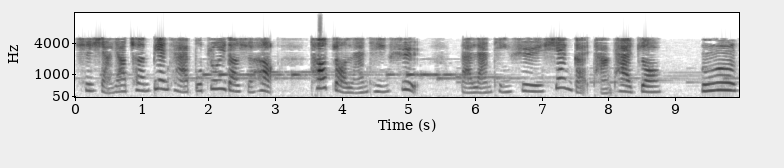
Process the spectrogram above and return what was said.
是想要趁辩才不注意的时候偷走《兰亭序》，把《兰亭序》献给唐太宗。嗯，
